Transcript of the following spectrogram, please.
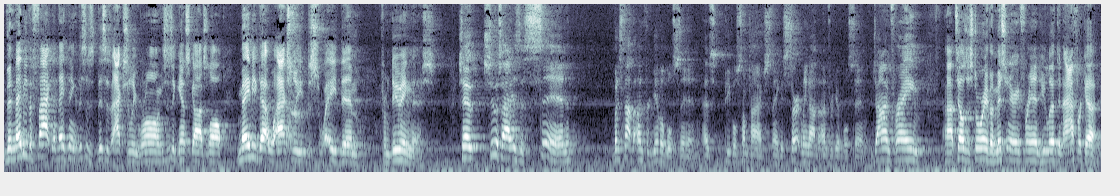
then maybe the fact that they think this is, this is actually wrong, this is against God's law, maybe that will actually dissuade them from doing this. So, suicide is a sin but it's not the unforgivable sin, as people sometimes think. It's certainly not the unforgivable sin. John Frame uh, tells a story of a missionary friend who lived in Africa,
